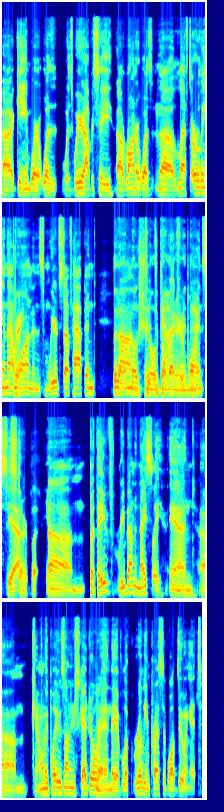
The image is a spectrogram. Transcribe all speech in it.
uh, game where it was was weird. Obviously, uh, Ronner was uh, left early in that Right. one, and some weird stuff happened. Little um, emotional to put extra points, to yeah. start, but yeah. Um, but they've rebounded nicely and um, can only play who's on your schedule, Mm-hmm. Right. and they have looked really impressive while doing it.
